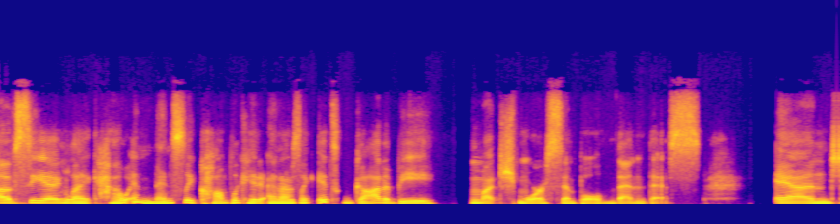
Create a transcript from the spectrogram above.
of seeing like how immensely complicated and i was like it's gotta be much more simple than this and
